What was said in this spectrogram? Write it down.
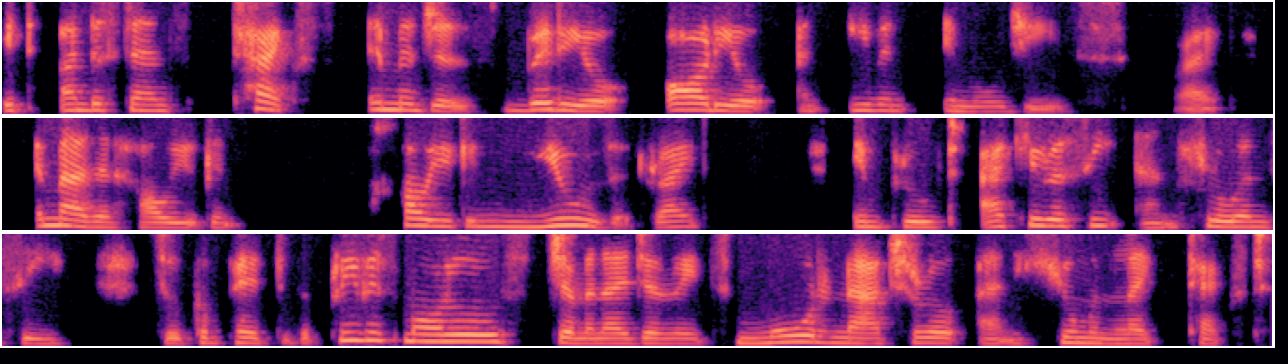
It understands text, images, video, audio, and even emojis, right? Imagine how you can how you can use it, right? Improved accuracy and fluency. So compared to the previous models, Gemini generates more natural and human-like text,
